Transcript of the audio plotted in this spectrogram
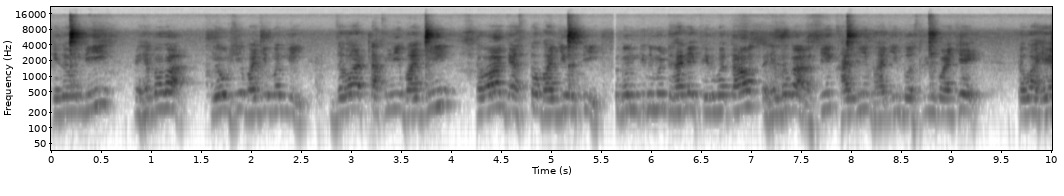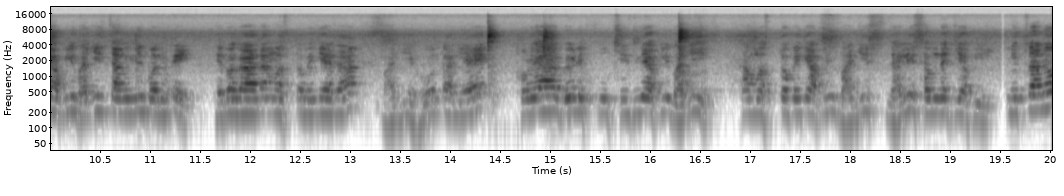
फिरवली. हे बघा एवढी भाजी बनली. जेव्हा टाकली भाजी तेव्हा जास्त भाजी होती. दोन तीन मिनिटं झाले फिरवत आहोत. हे बघा अशी खाली भाजी बसली पाहिजे. तेव्हा हे आपली भाजी चांगली बनते. हे बघा आता मस्तपैकी आता भाजी होत आली आहे. थोड्या वेळ शिजली आपली भाजी. का मस्तपैकी आपली भाजी झाली समजायची आपली. मित्रांनो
